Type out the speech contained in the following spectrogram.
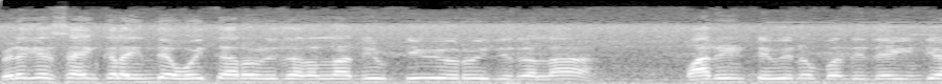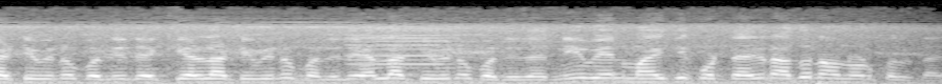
ಬೆಳಗ್ಗೆ ಸಾಯಂಕಾಲ ಹಿಂದೆ ಹೋಯ್ತಾ ಇರೋರು ಇದಾರಲ್ಲ ನೀವು ಟಿವಿಯವರು ಇದ್ದೀರಲ್ಲ ಫಾರಿನ್ ಟಿವಿನೂ ಬಂದಿದೆ ಇಂಡಿಯಾ ಟಿವಿನೂ ಬಂದಿದೆ ಕೇರಳ ಟಿವಿನೂ ಬಂದಿದೆ, ಎಲ್ಲ ಟಿವಿನೂ ಬಂದಿದೆ, ನೀವೇನು ಮಾಹಿತಿ ಕೊಡ್ತಾ ಇದ್ರೆ ಅದು ನಾವು ನೋಡ್ಕೊಳ್ತಾ ಇದ್ದೀವಿ.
